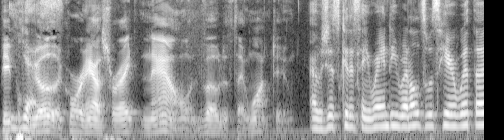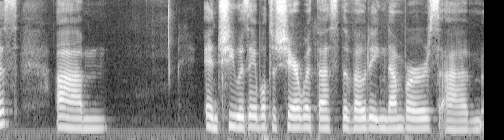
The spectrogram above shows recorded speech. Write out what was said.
people yes. can go to the courthouse right now and vote if they want to. I was just going to say, Randy Reynolds was here with us. Um, and she was able to share with us the voting numbers. Um,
